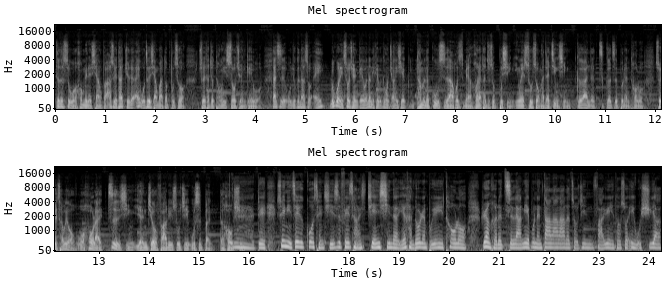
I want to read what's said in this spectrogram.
这个是我后面的想法啊。所以他觉得，哎，我这个想法都不错，所以他就同意授权给我。但是我就跟他说，哎，如果你授权给我，那你可不可以跟我讲一些他们的故事啊，或者怎么样？后来他就说不行，因为诉讼还在进行，个案的各自不能透露。所以才会有我后来自行研究法律书籍五十本的后续。嗯，对，所以你这个过程其实是非常艰辛的，也很多人不愿意透露任何的资料，你也不能大拉拉的走进法院里头说，哎，我需要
